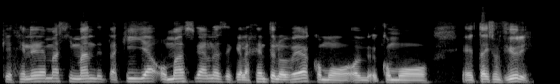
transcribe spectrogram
que genere más imán de taquilla o más ganas de que la gente lo vea como, como eh, Tyson Fury.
